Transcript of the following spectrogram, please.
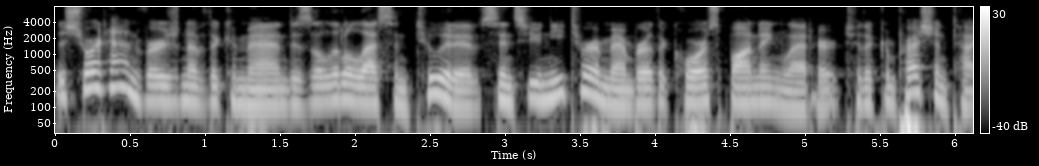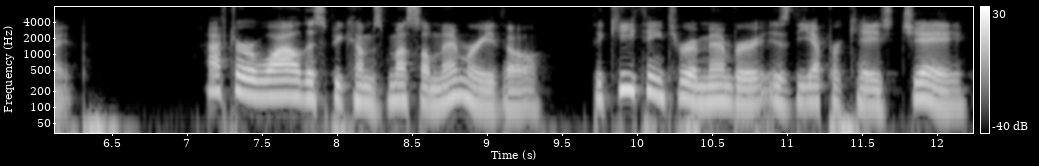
The shorthand version of the command is a little less intuitive since you need to remember the corresponding letter to the compression type. After a while, this becomes muscle memory though. The key thing to remember is the uppercase J.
